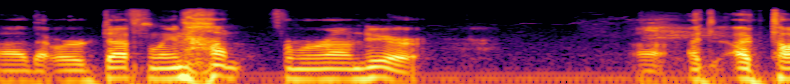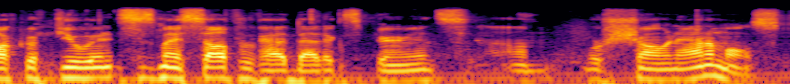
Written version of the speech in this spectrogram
uh, that were definitely not from around here. Uh, I, have talked with a few witnesses myself who've had that experience. Um, were shown animals.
